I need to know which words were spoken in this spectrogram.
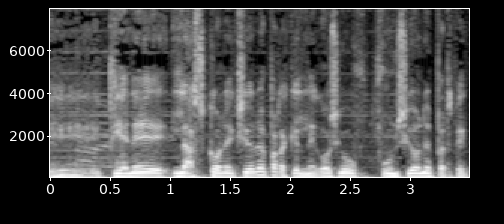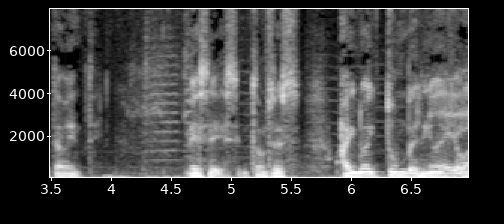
eh, tiene las conexiones para que el negocio funcione perfectamente. Ese es. Entonces, ahí no hay tumberín No que debería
